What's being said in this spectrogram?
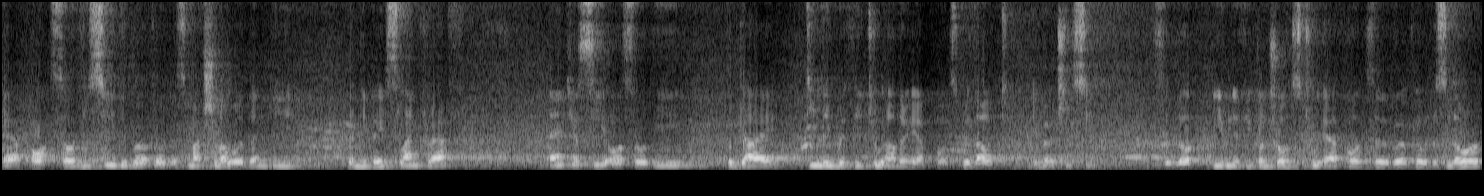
airport. So you see the workload is much lower than the, than the baseline graph. And you see also the, the guy dealing with the two other airports without emergency. So even if he controls two airports, the workload is lower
